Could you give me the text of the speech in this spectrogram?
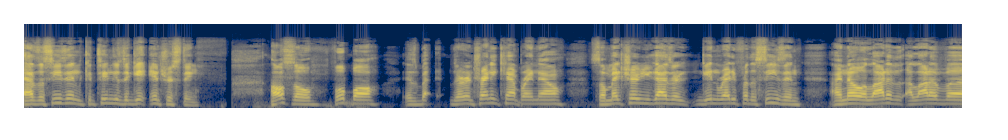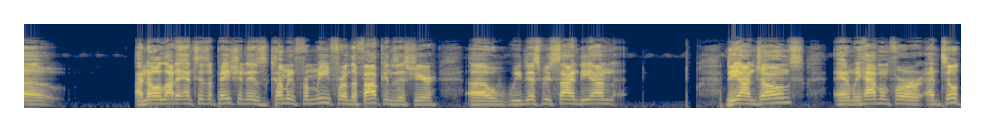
as the season continues to get interesting. Also, football is they're in training camp right now. So make sure you guys are getting ready for the season. I know a lot of a lot of uh I know a lot of anticipation is coming from me for the Falcons this year. Uh we just re-signed Deion Deion Jones and we have him for until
